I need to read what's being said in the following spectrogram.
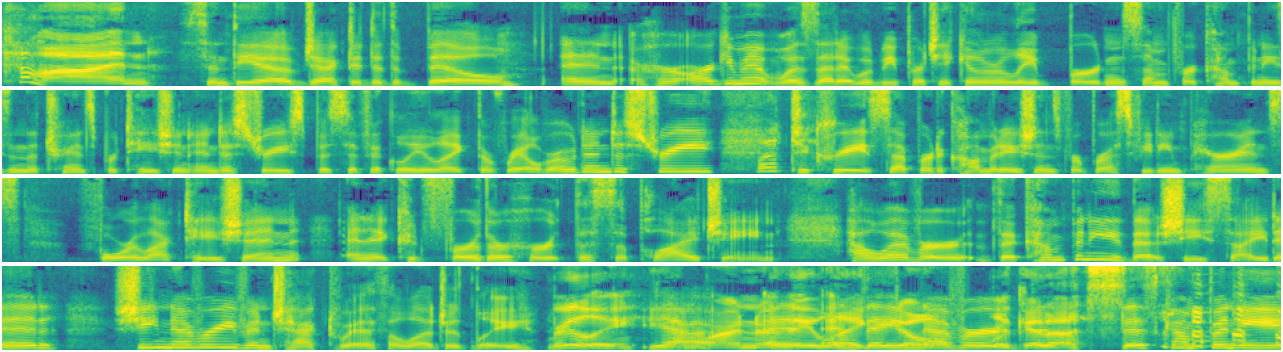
Come on. Cynthia objected to the bill, and her argument was that it would be particularly burdensome for companies in the transportation industry, specifically like the railroad industry, to create separate accommodations for breastfeeding parents for lactation, and it could further hurt the supply chain. However, the company that she cited, she never even checked with, allegedly. Really? Yeah, And, are they and- and like, they don't never, look at us? This company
